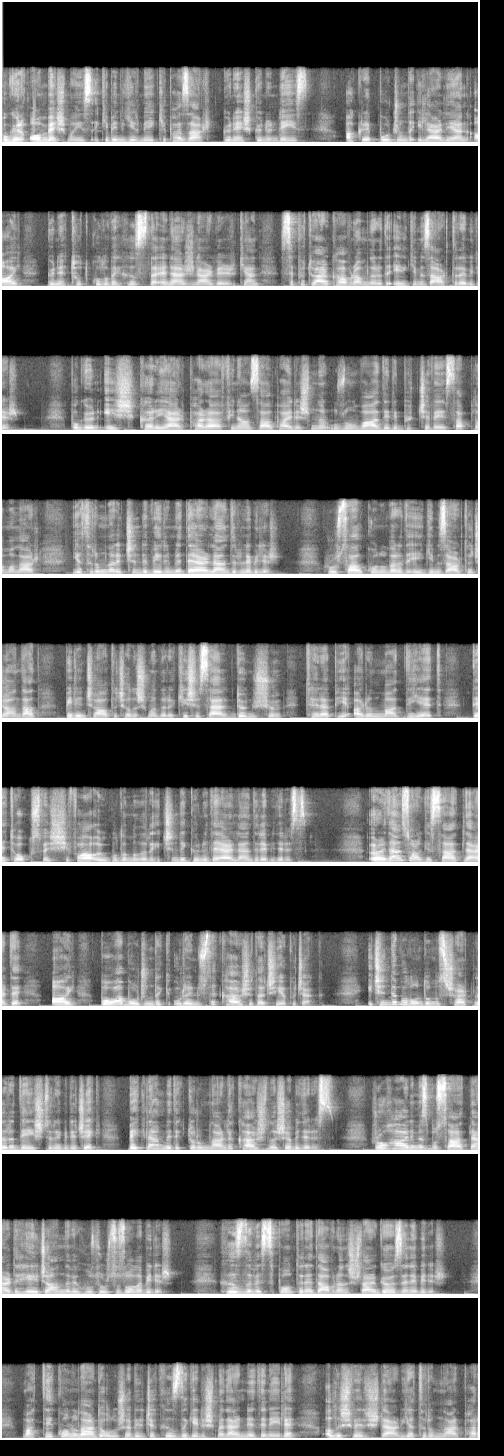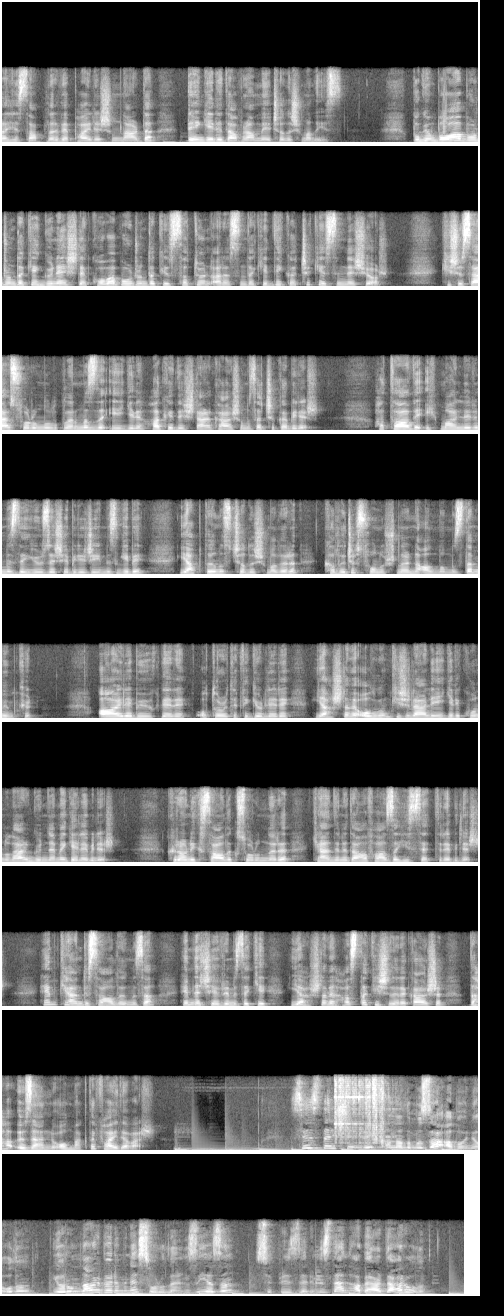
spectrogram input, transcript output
Bugün 15 Mayıs 2022 Pazar, Güneş günündeyiz. Akrep burcunda ilerleyen ay güne tutkulu ve hızlı enerjiler verirken spiritüel kavramlara da ilgimizi artırabilir. Bugün iş, kariyer, para, finansal paylaşımlar, uzun vadeli bütçe ve hesaplamalar, yatırımlar için de verimli değerlendirilebilir. Ruhsal konulara da ilgimiz artacağından bilinçaltı çalışmaları, kişisel dönüşüm, terapi, arınma, diyet, detoks ve şifa uygulamaları için de günü değerlendirebiliriz. Öğleden sonraki saatlerde Ay, Boğa burcundaki Uranüs'te karşıt açı yapacak. İçinde bulunduğumuz şartları değiştirebilecek, beklenmedik durumlarla karşılaşabiliriz. Ruh halimiz bu saatlerde heyecanlı ve huzursuz olabilir. Hızlı ve spontane davranışlar gözlenebilir. Maddi konularda oluşabilecek hızlı gelişmeler nedeniyle alışverişler, yatırımlar, para hesapları ve paylaşımlarda dengeli davranmaya çalışmalıyız. Bugün Boğa burcundaki Güneş ile Kova burcundaki Satürn arasındaki dik açı kesinleşiyor. Kişisel sorumluluklarımızla ilgili hak edişler karşımıza çıkabilir. Hata ve ihmallerimizle yüzleşebileceğimiz gibi yaptığımız çalışmaların kalıcı sonuçlarını almamız da mümkün. Aile büyükleri, otorite figürleri, yaşlı ve olgun kişilerle ilgili konular gündeme gelebilir. Kronik sağlık sorunları kendini daha fazla hissettirebilir. Hem kendi sağlığımıza hem de çevremizdeki yaşlı ve hasta kişilere karşı daha özenli olmakta fayda var. Siz de şimdi kanalımıza abone olun, yorumlar bölümüne sorularınızı yazın, sürprizlerimizden haberdar olun.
